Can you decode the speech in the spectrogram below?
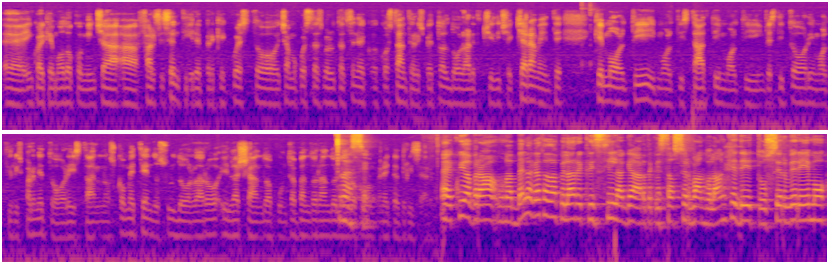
eh, in qualche modo comincia a farsi sentire per perché questo, diciamo, questa svalutazione costante rispetto al dollaro ci dice chiaramente che molti, molti stati, molti investitori, molti risparmiatori stanno scommettendo sul dollaro e lasciando appunto, abbandonando l'euro eh sì. come moneta di riserva. Eh, qui avrà una bella gatta da pelare Christine Lagarde che sta osservando, l'ha anche detto, osserveremo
